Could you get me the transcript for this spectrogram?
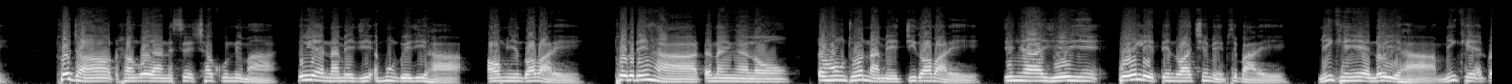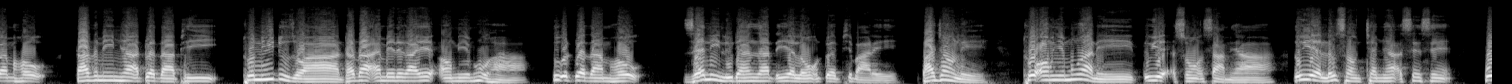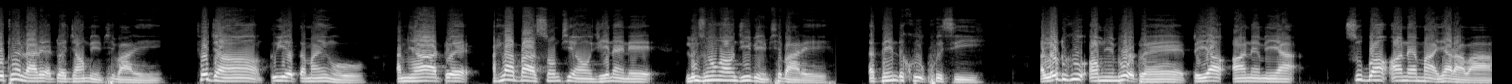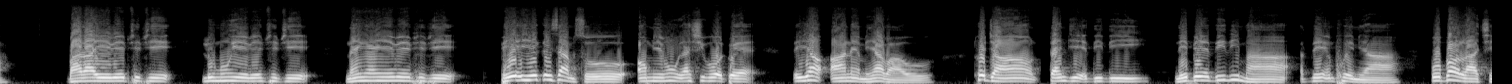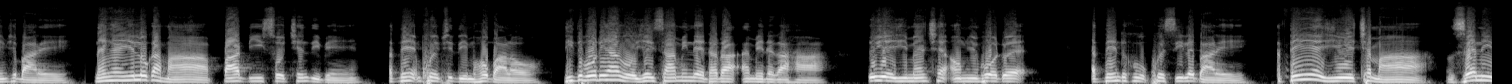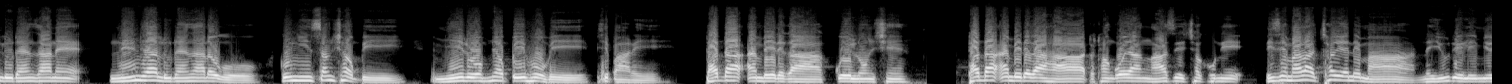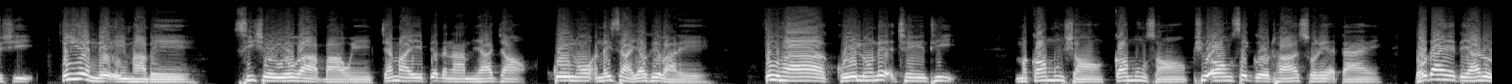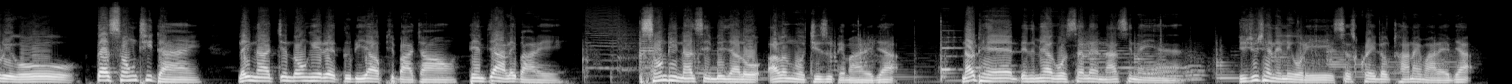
ထို့ကြောင့်1926ခုနှစ်မှာသူ့ရဲ့နာမည်ကြီးအမှုတွေကြီးဟာအောင်မြင်သွားပါတယ်ထိုသတင်းဟာတနိုင်ငံလုံးတဟုန်ထိုးနာမည်ကြီးသွားပါတယ်။ပညာရေးရင်ပွေးလေတင်သွားခြင်းပင်ဖြစ်ပါတယ်။မိခင်ရဲ့နှုတ်ရည်ဟာမိခင်အတွက်မဟုတ်သားသမီးများအတွက်သာဖြစ် ထိုနည်းတူစွာဒေါက်တာအမေရိကရဲ့အောင်မြင်မှုဟာသူ့အတွက်သာမဟုတ်ဇက်နီလူဒန်းစားတစ်ရက်လုံးအတွက်ဖြစ်ပါတယ်။ဘာကြောင့်လဲထိုအောင်မြင်မှုကနေသူ့ရဲ့အစွမ်းအစများသူ့ရဲ့လှုပ်ဆောင်ချက်များအဆင့်ဆင့်ပိုထွက်လာတဲ့အတွက်ကြောင့်ပင်ဖြစ်ပါတယ်။ထို့ကြောင့်သူ့ရဲ့တမိုင်းကိုအများအတွက်အလှပဆုံးဖြစ်အောင်ရေးနိုင်တဲ့လူဆုံးကောင်းကြီးပင်ဖြစ်ပါတယ်။အသင်းတစ်ခုဖွဲ့စည်းအလုပ်တစ်ခုအောင်မြင်ဖို့အတွက်တယောက်အားနဲ့မရစုပေါင်းအားနဲ့မှရတာပါ။ဘာသာရေးပဲဖြစ်ဖြစ် လူမှုရေးပဲဖြစ်ဖြစ်နိုင်ငံရေးပဲဖြစ်ဖြစ်ဘေးအရေးကိစ္စမဆိုအောင်မြင်မှုရရှိဖို့အတွက်တယောက်အားနဲ့မရပါဘူး။ထို့ကြောင့်တိုင်းပြည်အသီးသီးနေပြည်အသီးသီးမှာအသင်းအဖွဲ့များပေါ်ပေါက်လာခြင်းဖြစ်ပါတယ်။နိုင်ငံရေးလောကမှာပါတီဆိုခြင်းသည်ပင်အသင်းအဖွဲ့ဖြစ်သည်မဟုတ်ပါလောဒီသဘောတရားကိုရိတ်စားမိတဲ့ဒေါက်တာအမေတကဟာသူ့ရဲ့ရည်မှန်းချက်အောင်မြင်ဖို့အတွက်အသင်းတစ်ခုဖွဲ့စည်းလိုက်ပါတယ်အသင်းရဲ့ရည်ရွယ်ချက်မှာဇက်နီလူဒန်းစားနဲ့ နင်းပြလူဒန်းစားတို့ကိုကုညီစောင့်ရှောက်ပြီးမြေတော်မြောက်ပေးဖို့ပဲဖြစ်ပါတယ်ဒေါက်တာအမ်ဘေတကကွေလွန်ရှင်ဒေါက်တာအမ်ဘေတကဟာ1956ခုနှစ်ဒီဇင်ဘာလ6ရက်နေ့မှာနယူးဒေလီမြို့ရှိသူ့ရဲ့နေအိမ်မှာပဲစီရှိုယောဂအပါဝင်ကျန်းမာရေးပြဿနာများကြောင့်ကွေလွန်အနိစ္စရောက်ခဲ့ပါတယ်။သူဟာကွေလွန်တဲ့အချိန်အထိမကောင်းမှုရှောင်ကောင်းမှုဆောင်ဖြူအောင်စိတ်ကိုထားဆိုတဲ့အတိုင်းဗုဒ္ဓရဲ့တရားတော်တွေကို သက်ဆုံးထိတိုင်လိမ့်နာကျင့်သုံးခဲ့တဲ့သူတစ်ယောက်ဖြစ်ပါကြောင်းတင်ပြလိုက်ပါတယ်။အဆုံးထိနားဆင်ပေးကြလို့အားလုံးကိုကျေးဇူးတင်ပါတယ်ဗျ။နောက်ထပ်တင်သမျှကိုဆက်လက်နားဆင်နိုင်ရန် YouTube channel လေးကိုလည်း subscribe လုပ်ထားနိုင်ပါတယ်ဗျ။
